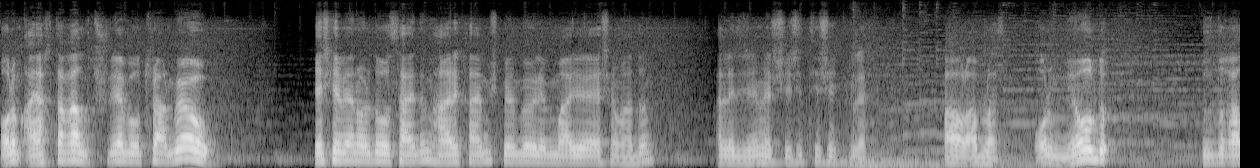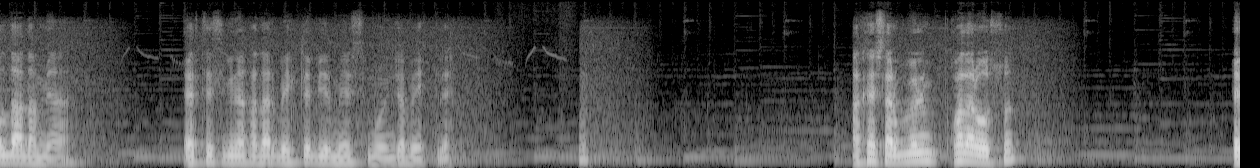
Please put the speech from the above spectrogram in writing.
Oğlum ayakta kaldık. Şuraya bir oturalım. Yo! Keşke ben orada olsaydım. Harikaymış. Ben böyle bir macera yaşamadım. Halledeceğim her şey için teşekkürler. Sağ ol abla. Oğlum ne oldu? Hızlı kaldı adam ya. Ertesi güne kadar bekle. Bir mevsim boyunca bekle. Arkadaşlar bu bölüm bu kadar olsun. Ee,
